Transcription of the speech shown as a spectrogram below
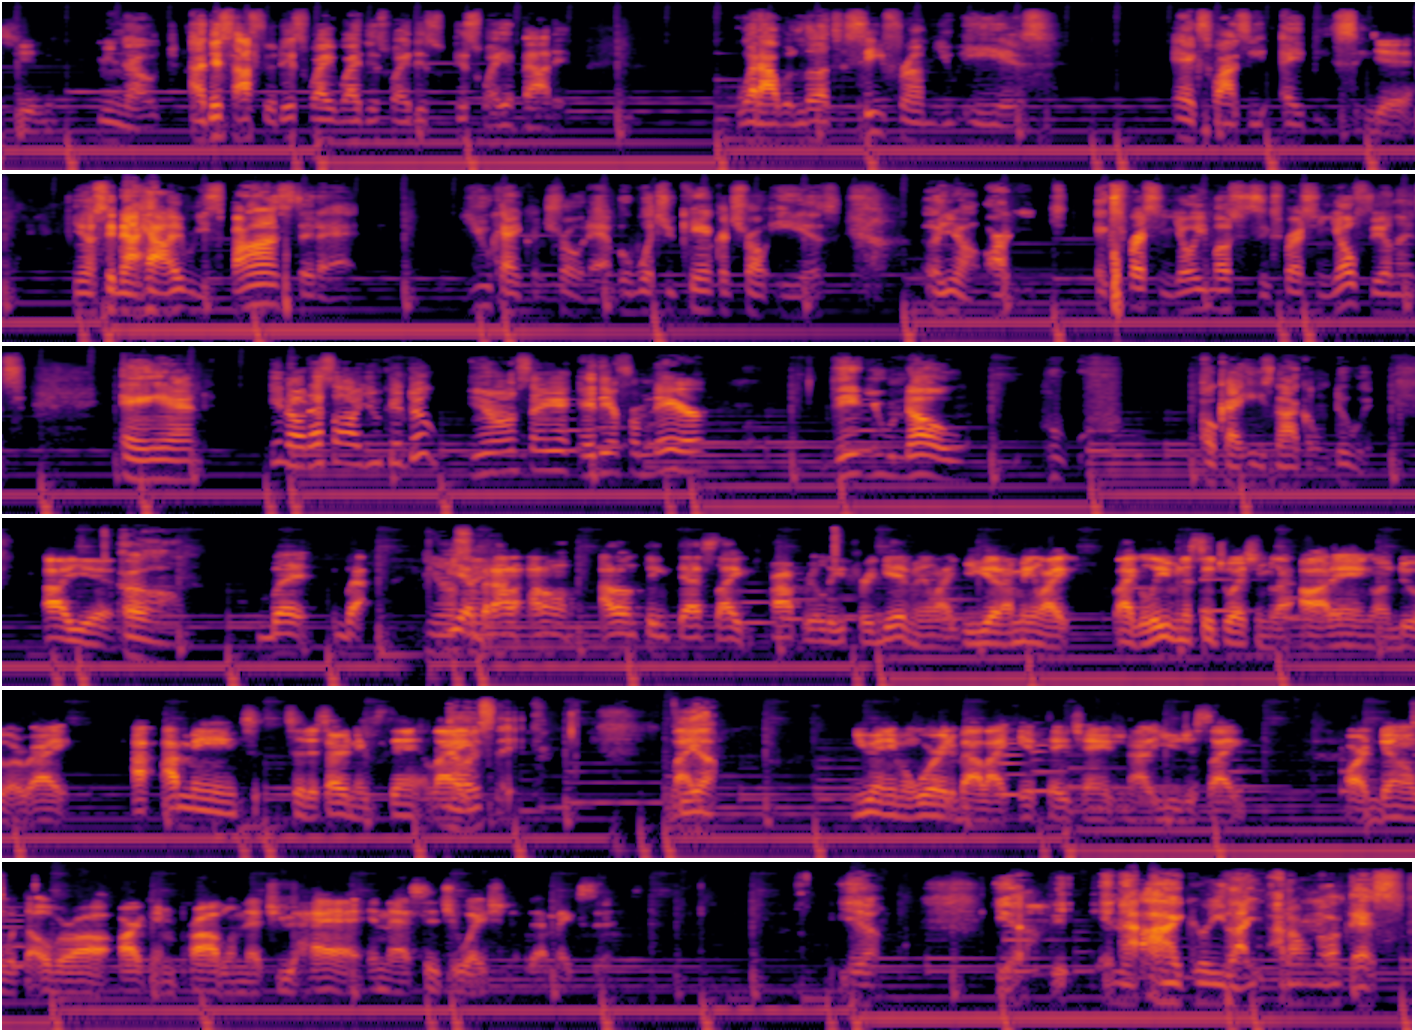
me. you know, I this I feel this way, way, this way, this this way about it. What I would love to see from you is X, Y, Z, A, B, C. Yeah. You know, see now how he responds to that, you can't control that. But what you can control is, uh, you know, are expressing your emotions, expressing your feelings, and you know that's all you can do. You know what I'm saying? And then from there, then you know, who, okay, he's not gonna do it. Oh yeah. Um, But but you know, yeah, but I, don't- I don't I don't think that's like properly forgiving. Like you get what I mean? Like like leaving the situation and be like, oh, they ain't gonna do it right. I, I mean t- to a certain extent, like no, it's like yeah. you ain't even worried about like if they change or not. You just like are done with the overall arcing problem that you had in that situation. If that makes sense. Yeah, yeah, and I, agree. Like, I don't know if that's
